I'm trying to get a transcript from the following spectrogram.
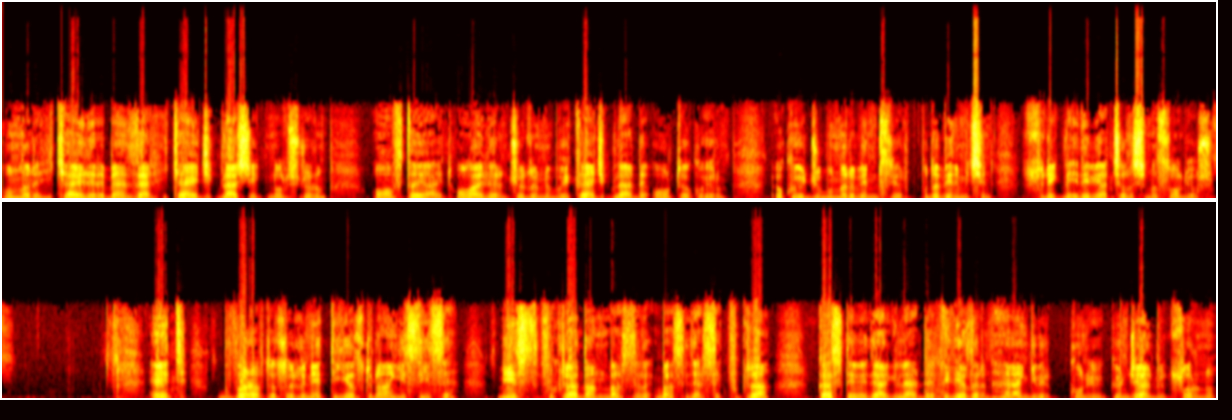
Bunları hikayelere benzer hikayecikler şeklinde oluşturuyorum. O haftaya ait olayların çözümünü bu hikayeciklerde ortaya koyuyorum. Okuyucu bunları benimsiyor. Bu da benim için sürekli edebiyat çalışması oluyor. Evet, bu paragrafta sözünü ettiği yazı türü hangisi ise biz fıkradan bahs- bahsedersek fıkra gazete ve dergilerde bir yazarın herhangi bir konuyu, güncel bir sorunu,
